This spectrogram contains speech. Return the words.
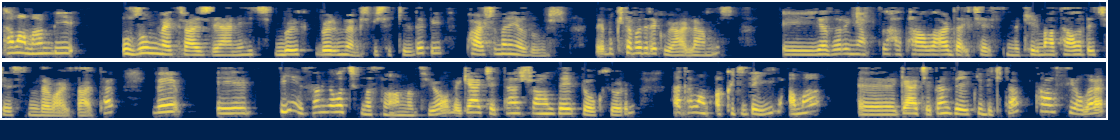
tamamen bir uzun metrajlı yani hiç bölük, bölünmemiş bir şekilde bir parşömene yazılmış. Ve bu kitaba direkt uyarlanmış. Ee, yazarın yaptığı hatalar da içerisinde, kelime hataları da içerisinde var zaten. Ve e, bir insan yola çıkmasını anlatıyor ve gerçekten şu an zevkle okuyorum. Ha tamam akıcı değil ama e, gerçekten zevkli bir kitap. Tavsiye olarak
